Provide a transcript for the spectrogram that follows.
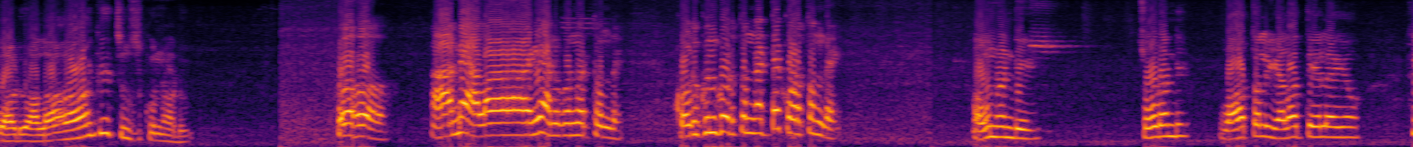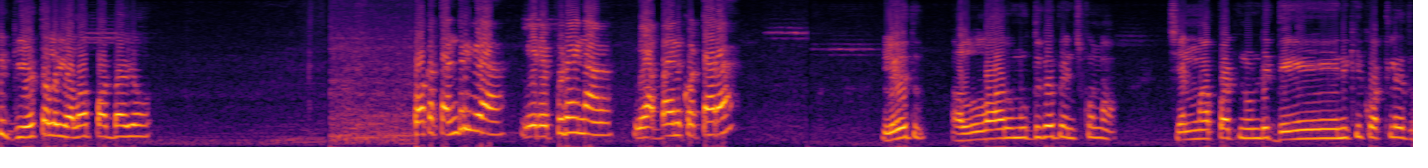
వాడు అలాగే చూసుకున్నాడు. ఓహో. ఆమె అలాగే అనుకున్నట్టుంది. కొడుకుని కొడుతున్నట్టే కొడుతుంది. అవునండి. చూడండి వాతలు ఎలా తేలాయో గీతలు ఎలా పడ్డాయో. ఒక తండ్రిగా మీరు ఎప్పుడైనా మీ అబ్బాయిని కొట్టారా? లేదు అల్లారు ముద్దుగా పెంచుకున్నాం. చిన్నప్పటి నుండి దేనికి కొట్టలేదు.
